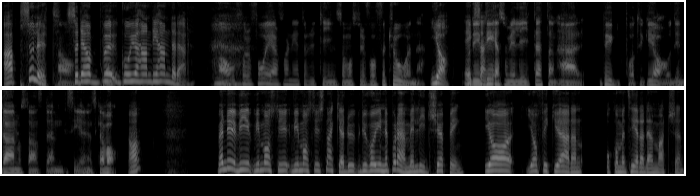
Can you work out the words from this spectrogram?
Absolut, Ja. så det har, går ju hand i hand det där. Ja, och för att få erfarenhet och rutin så måste du få förtroende. Ja, Och det är exakt. det som Elitettan är byggd på tycker jag och det är där någonstans den serien ska vara. Men du, vi, vi, måste ju, vi måste ju snacka, du, du var ju inne på det här med Lidköping. Jag, jag fick ju äran att kommentera den matchen.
